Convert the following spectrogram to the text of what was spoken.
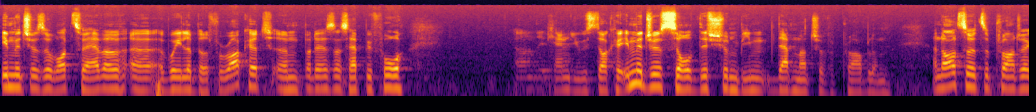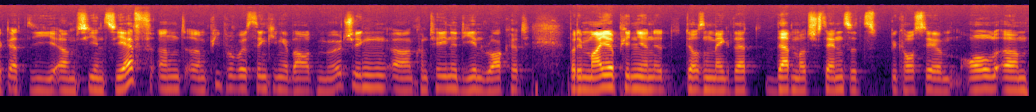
images or whatsoever uh, available for Rocket. Um, but as I said before, um, they can use Docker images, so this shouldn't be that much of a problem. And also it's a project at the um, CNCF, and um, people were thinking about merging uh, Containerd and Rocket, but in my opinion it doesn't make that that much sense. It's because they're all um,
